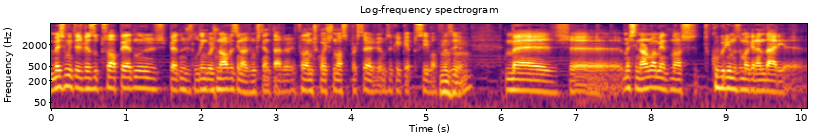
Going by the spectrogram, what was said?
Mas muitas vezes o pessoal pede-nos pede línguas novas e nós vamos tentar, falamos com este nosso parceiro, vemos o que é que é possível fazer. Uhum. Mas, eh, mas sim, normalmente nós cobrimos uma grande área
